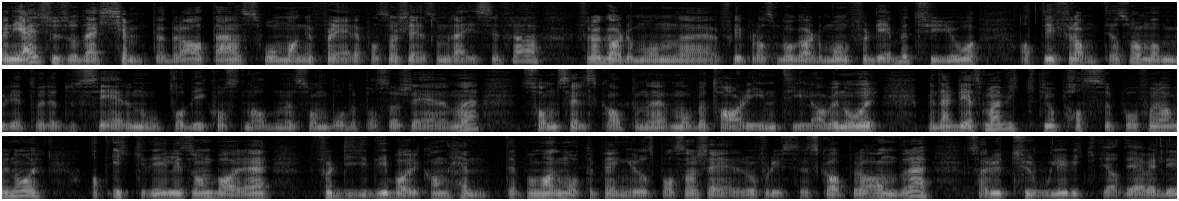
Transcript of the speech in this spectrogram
Men jeg syns jo det er kjempebra at det er så mange flere passasjerer som reiser fra, fra Gardermoen, eh, flyplassen på Gardermoen. For det betyr jo at i framtida så har man mulighet til å redusere noe på de kostnadene som både passasjerene, som selskapene må betale inn til Avinor. Men det er det som er viktig å passe på for Avinor at ikke de liksom bare Fordi de bare kan hente på mange måter penger hos passasjerer og flyselskaper og andre, så er det utrolig viktig at de er veldig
